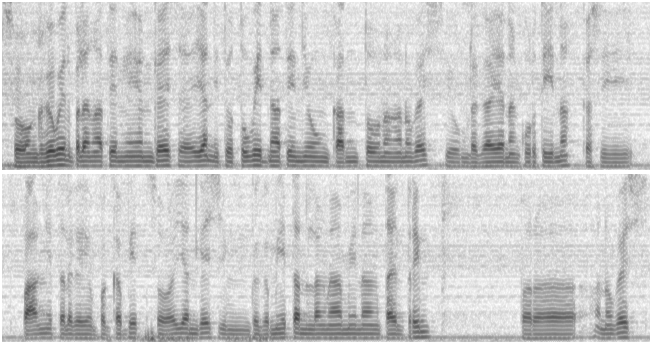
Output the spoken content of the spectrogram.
So ang gagawin pala natin ngayon guys, ayan itutuwid natin yung kanto ng ano guys, yung lagayan ng kurtina kasi pangit talaga yung pagkabit. So ayan guys, yung gagamitan lang namin ng tile trim para ano guys,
